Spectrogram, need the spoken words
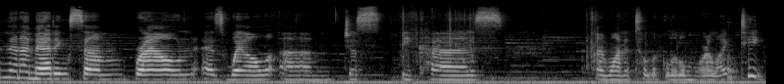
And then I'm adding some brown as well um, just because I want it to look a little more like tea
